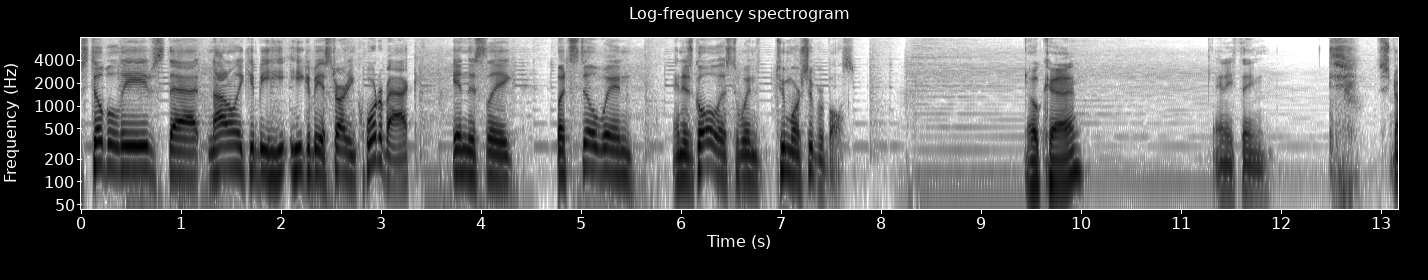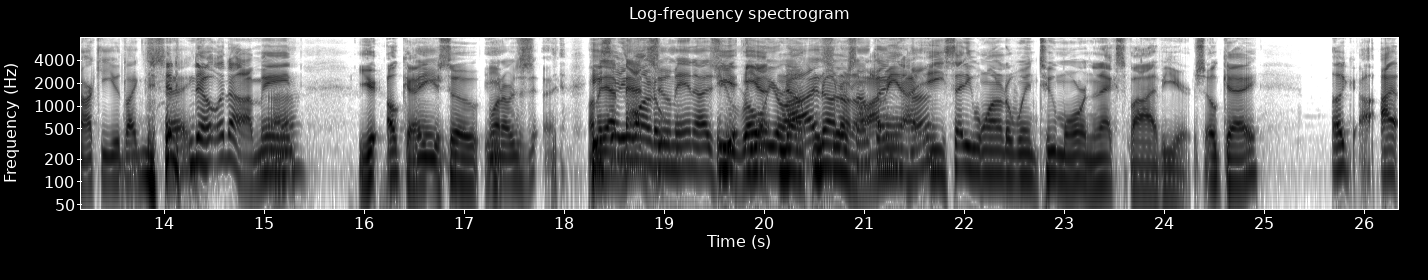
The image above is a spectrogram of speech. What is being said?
still believes that not only could be he, he could be a starting quarterback in this league, but still win. And his goal is to win two more Super Bowls. Okay. Anything snarky you'd like to say? no, no. I mean, uh-huh. you're okay. So he Want to said have he Matt wanted to- zoom in as you Yeah, roll yeah, your no, eyes? No, no, or no. Something? I mean, huh? I, he said he wanted to win two more in the next five years. Okay. Like I,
